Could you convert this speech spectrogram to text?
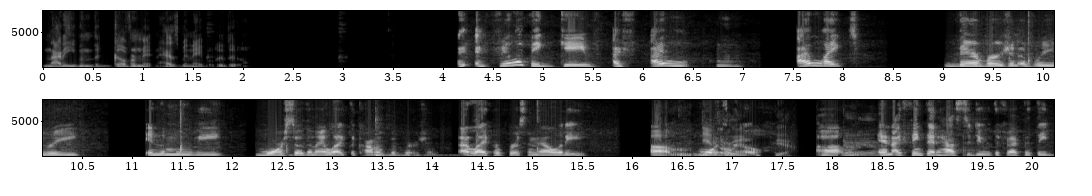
not even the government has been able to do. I, I feel like they gave I mm, I liked their version of Riri in the movie more so than I like the comic book version. I like her personality um more yeah. so. Yeah. Um, Oh, yeah. and I think that has to do with the fact that they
